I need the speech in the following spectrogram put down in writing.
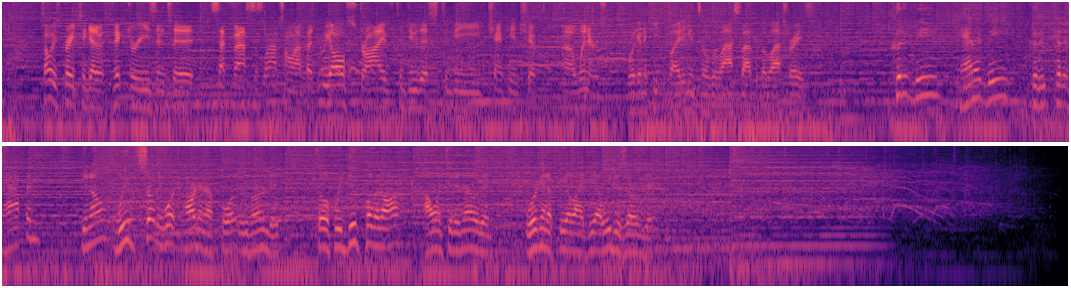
It's always great to get victories and to set fastest laps and all that, but we all strive to do this to be championship uh, winners. We're going to keep fighting until the last lap of the last race. Could it be? Can it be? Could it, could it happen? You know, we've certainly worked hard enough for it. We've earned it. So if we do pull it off, I want you to know that we're going to feel like, yeah, we deserved it.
